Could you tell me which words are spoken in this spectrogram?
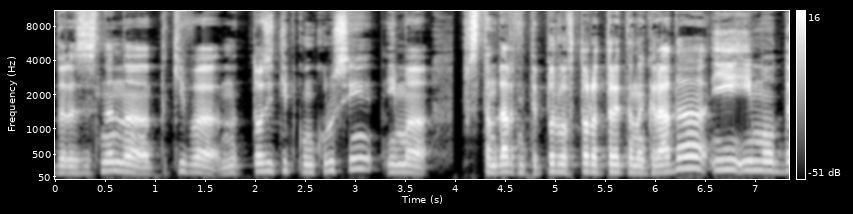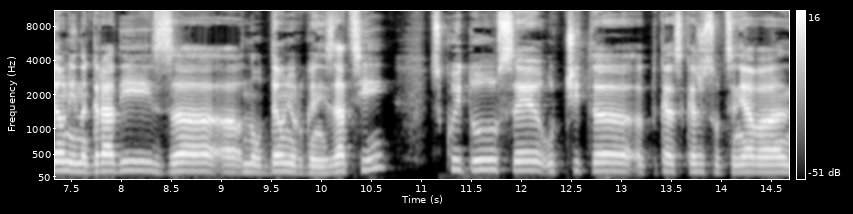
Да разясня на такива, на този тип конкурси има стандартните първа, втора, трета награда и има отделни награди за, на отделни организации с които се отчита, така да се каже, се оценява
